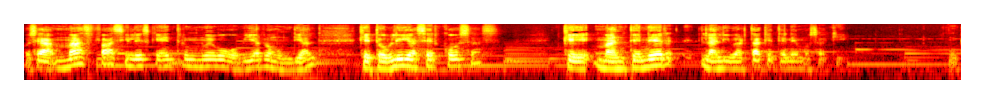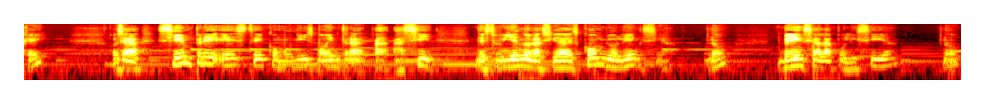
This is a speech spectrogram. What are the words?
O sea, más fácil es que entre un nuevo gobierno mundial que te obligue a hacer cosas que mantener la libertad que tenemos aquí. ¿Ok? O sea, siempre este comunismo entra así, destruyendo las ciudades con violencia, ¿no? Vence a la policía, ¿no?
